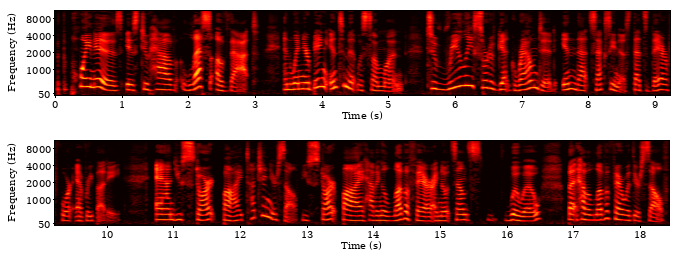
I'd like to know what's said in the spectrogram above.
But the point is, is to have less of that. And when you're being intimate with someone, to really sort of get grounded in that sexiness that's there for everybody. And you start by touching yourself. You start by having a love affair. I know it sounds woo woo, but have a love affair with yourself.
